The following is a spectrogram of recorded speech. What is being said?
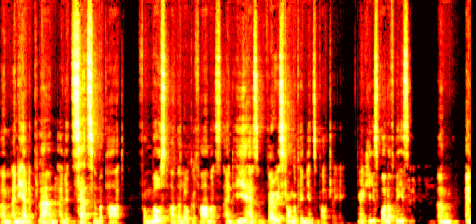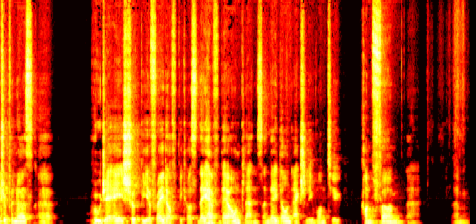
Um, and he had a plan, and it sets him apart from most other local farmers. And he has very strong opinions about JA. He's one of these um, entrepreneurs uh, who JA should be afraid of because they have their own plans and they don't actually want to confirm uh, um,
